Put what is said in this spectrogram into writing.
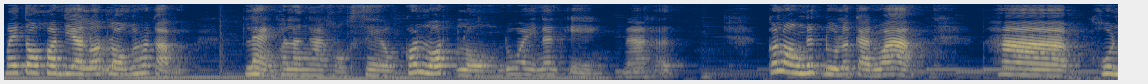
ไมโตคอนเดรียลดลงก็เท่ากับแหล่งพลังงานของเซลล์ก็ลดลงด้วยนั่นเองนะก็ลองนึกดูแล้วกันว่า หากคุณ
